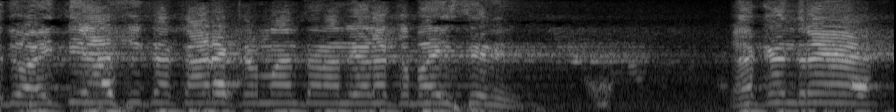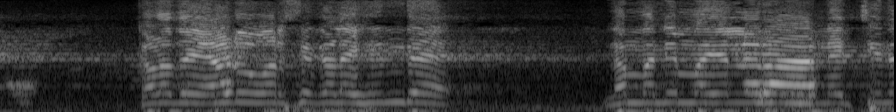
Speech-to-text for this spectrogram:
ಇದು ಐತಿಹಾಸಿಕ ಕಾರ್ಯಕ್ರಮ ಅಂತ ನಾನು ಹೇಳಕ್ಕೆ ಬಯಸ್ತೀನಿ. ಯಾಕಂದ್ರೆ ಕಳೆದ ಎರಡು ವರ್ಷಗಳ ಹಿಂದೆ ನಮ್ಮ ನಿಮ್ಮ ಎಲ್ಲರ ನೆಚ್ಚಿನ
